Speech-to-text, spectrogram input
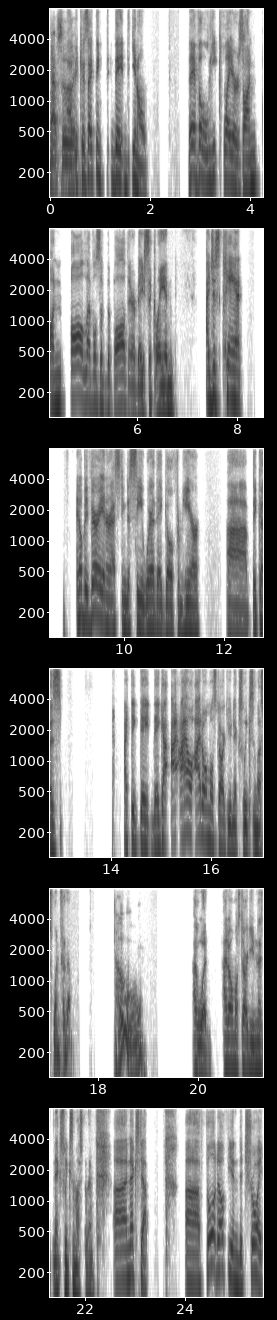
uh, Absolutely. because I think they, you know, they have elite players on on all levels of the ball there, basically, and I just can't. It'll be very interesting to see where they go from here, uh, because I think they they got. I, I I'd almost argue next week's a must win for them. oh. I would. I'd almost argue ne- next week's a must for them. Uh, next up, uh, Philadelphia and Detroit,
